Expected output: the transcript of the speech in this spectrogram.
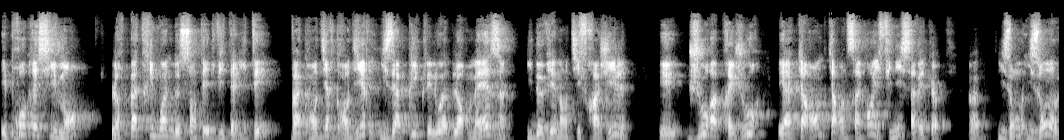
et progressivement, leur patrimoine de santé et de vitalité va grandir, grandir. Ils appliquent les lois de l'hormèse, ils deviennent antifragiles et jour après jour, et à 40, 45 ans, ils finissent avec, euh, ils ont, ils ont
